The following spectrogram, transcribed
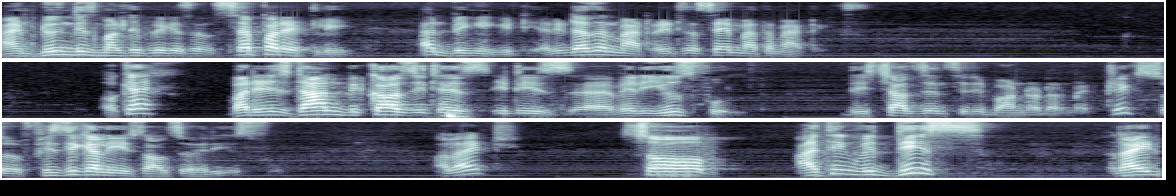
I am doing this multiplication separately and bringing it here. It does not matter, it is the same mathematics. Okay? But it is done because it has it is uh, very useful, this charge density bond order matrix. So, physically it is also very useful. All right? So, I think with this, right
